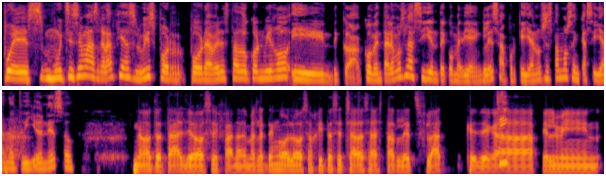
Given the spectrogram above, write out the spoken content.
Pues muchísimas gracias, Luis, por, por haber estado conmigo y comentaremos la siguiente comedia inglesa, porque ya nos estamos encasillando tú y yo en eso. No, total, yo soy fan. Además le tengo los ojitos echados a Starlet's Flat, que llega Sí. a filming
